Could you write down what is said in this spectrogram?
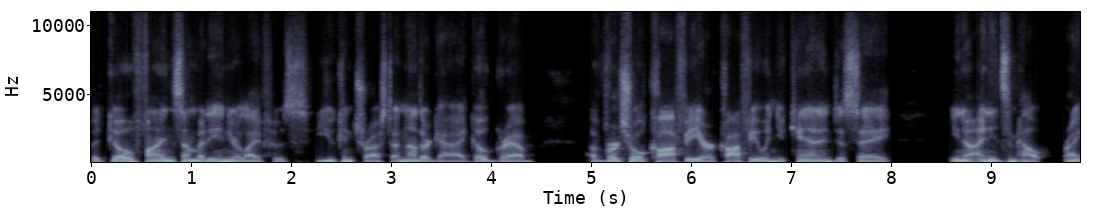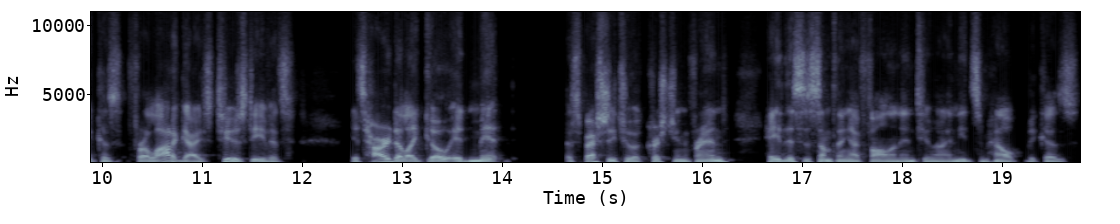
but go find somebody in your life who's you can trust, another guy. Go grab a virtual coffee or coffee when you can and just say, you know, I need some help, right? Cuz for a lot of guys too, Steve, it's it's hard to like go admit especially to a Christian friend, hey, this is something I've fallen into and I need some help because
